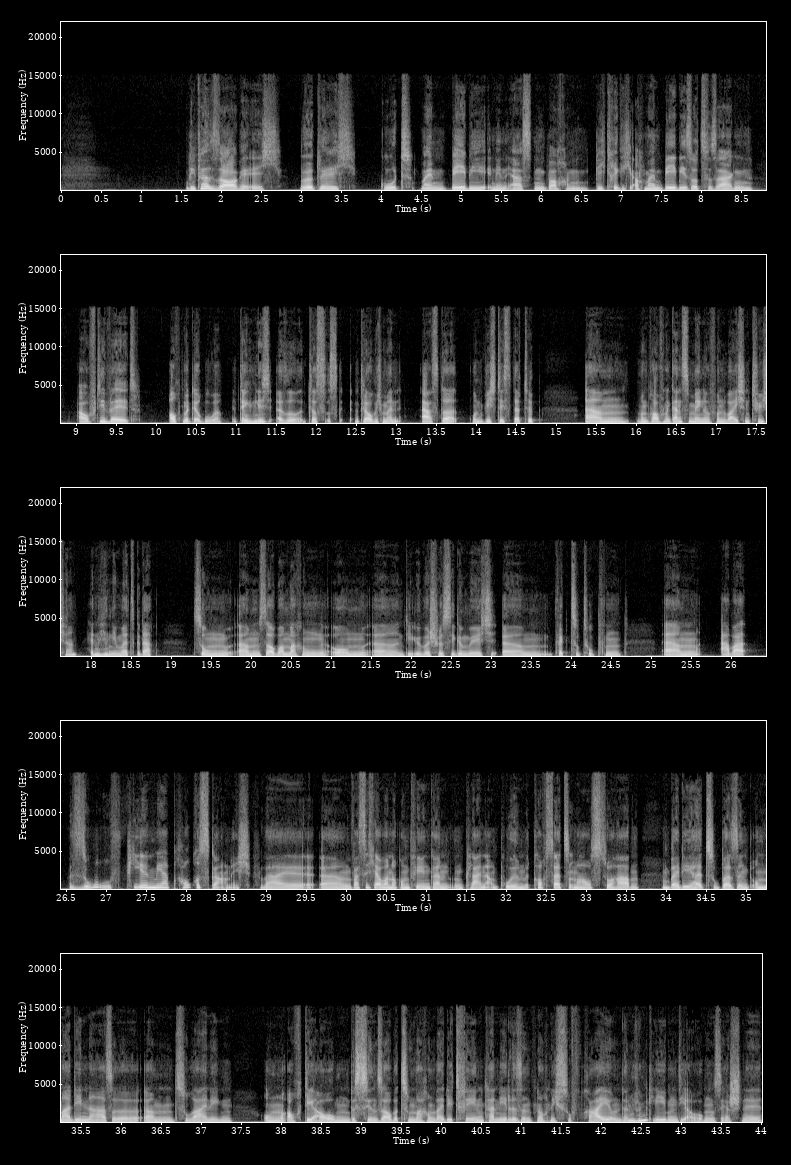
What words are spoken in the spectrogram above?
Wie versorge ich wirklich gut mein Baby in den ersten Wochen? Wie kriege ich auch mein Baby sozusagen auf die Welt? auch mit der Ruhe, denke ich. Also das ist, glaube ich, mein erster und wichtigster Tipp. Ähm, man braucht eine ganze Menge von weichen Tüchern, hätte ich mhm. niemals gedacht, zum ähm, Saubermachen, um äh, die überschüssige Milch ähm, wegzutupfen. Ähm, aber so viel mehr braucht es gar nicht, weil ähm, was ich aber noch empfehlen kann, sind kleine Ampullen mit Kochsalz im Haus zu haben. Weil die halt super sind, um mal die Nase ähm, zu reinigen um auch die Augen ein bisschen sauber zu machen, weil die Tränenkanäle sind noch nicht so frei und dann mhm. verkleben die Augen sehr schnell.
